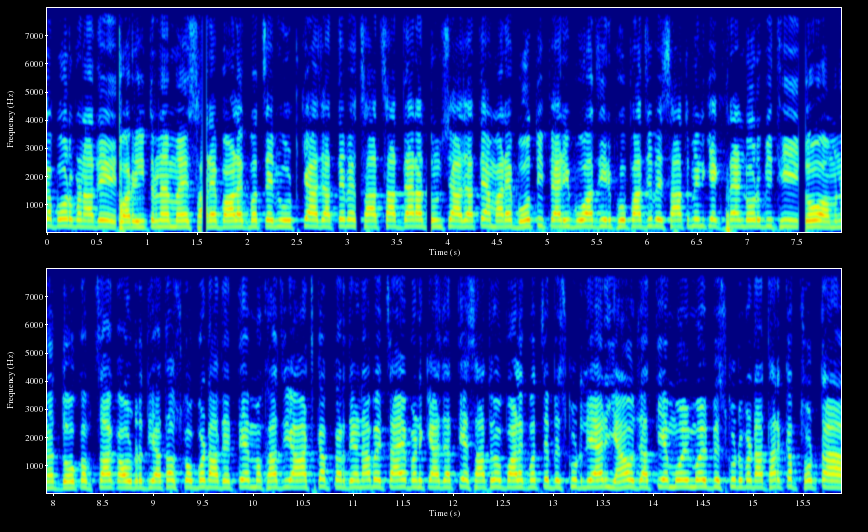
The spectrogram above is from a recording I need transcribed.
कप और बना दे। पर इतना मैं सारे बालक बच्चे भी उठ के आ जाते हैं साथ साथ देहरादून से आ जाते हैं, हमारे बहुत ही प्यारी बुआ जी फूफा जी भी साथ में इनकी एक फ्रेंड और भी थी। तो हमने दो कप चाय का ऑर्डर दिया था, उसको बढ़ा देते हैं, मखा जी, आठ कप कर देना भाई चाय बन के आ जाती है, साथ में बालक बच्चे बिस्कुट ले यहाँ हो जाती है मोई मोई बिस्कुट बढ़ा था कप छोटा।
